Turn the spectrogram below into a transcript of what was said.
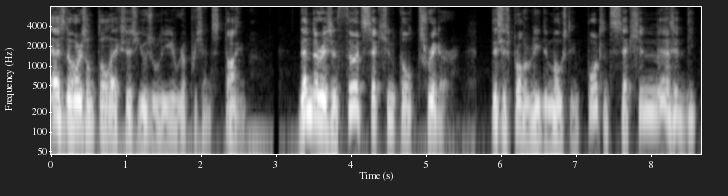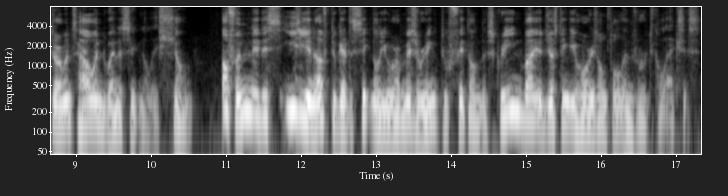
as the horizontal axis usually represents time. Then there is a third section called trigger. This is probably the most important section as it determines how and when a signal is shown. Often it is easy enough to get the signal you are measuring to fit on the screen by adjusting the horizontal and vertical axis.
